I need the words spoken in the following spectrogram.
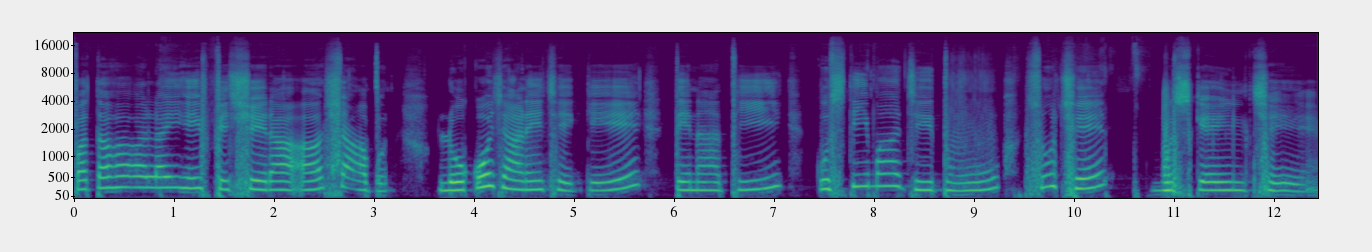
ફતહ ફિશેરા શાબુન લોકો જાણે છે કે તેનાથી કુસ્તીમાં જીતવું શું છે? મુશ્કેલ છે.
